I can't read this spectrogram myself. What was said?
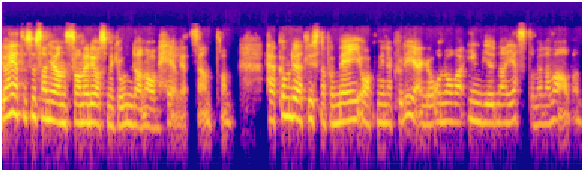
Jag heter Susanne Jönsson och det är jag som är grundaren av Helhetscentrum. Här kommer du att lyssna på mig och mina kollegor och några inbjudna gäster mellan varven.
